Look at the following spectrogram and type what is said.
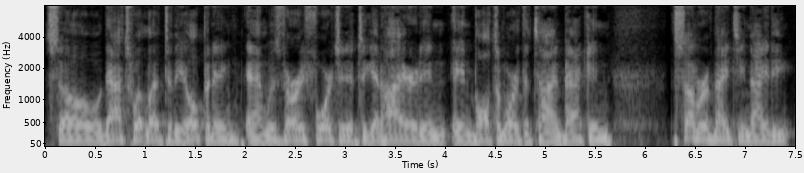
So that's what led to the opening and was very fortunate to get hired in, in Baltimore at the time back in the summer of 1990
